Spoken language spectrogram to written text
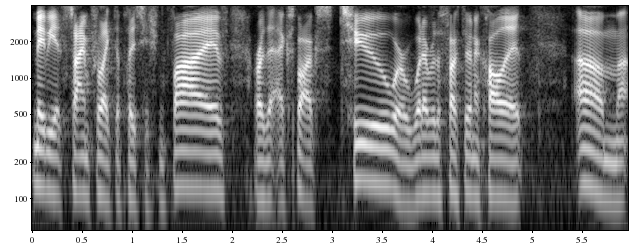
Maybe it's time for like the playstation 5 or the xbox 2 or whatever the fuck they're gonna call it. Um,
